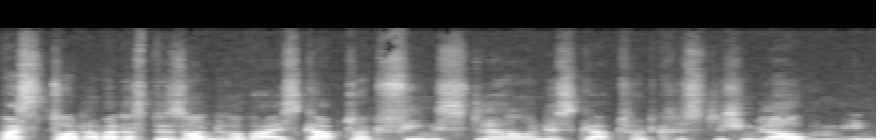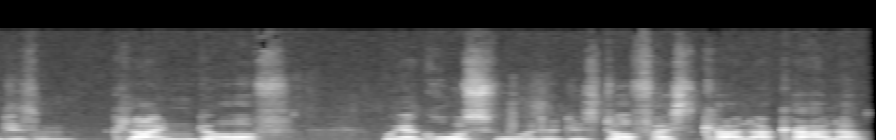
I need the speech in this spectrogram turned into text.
was dort aber das Besondere war, es gab dort Pfingstler und es gab dort christlichen Glauben in diesem kleinen Dorf, wo er groß wurde. Das Dorf heißt Kala Kala.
